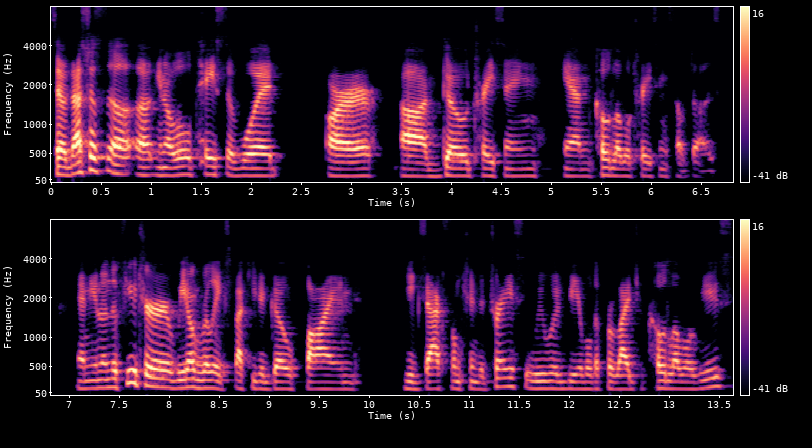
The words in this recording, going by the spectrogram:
So that's just a, a you know a little taste of what our uh, Go tracing and code level tracing stuff does. And you know in the future, we don't really expect you to go find the exact function to trace, we would be able to provide you code level views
